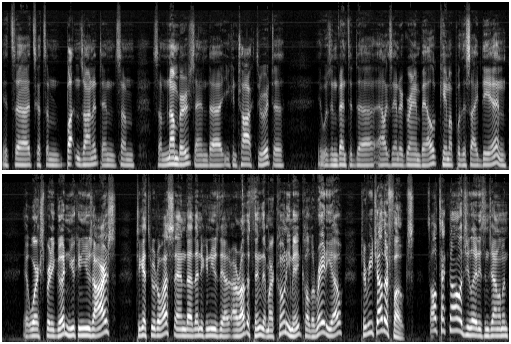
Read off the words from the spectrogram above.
It's uh, it's got some buttons on it and some some numbers, and uh, you can talk through it. Uh, it was invented. Uh, Alexander Graham Bell came up with this idea, and it works pretty good. And you can use ours to get through to us, and then you can use the, our other thing that Marconi made called the radio to reach other folks. It's all technology, ladies and gentlemen.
